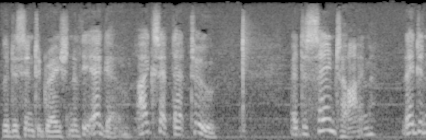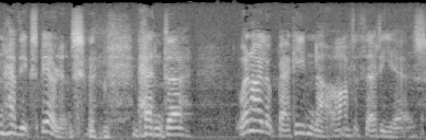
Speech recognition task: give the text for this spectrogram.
the disintegration of the ego. I accept that too. At the same time, they didn't have the experience. and uh, when I look back, even now, after 30 years,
